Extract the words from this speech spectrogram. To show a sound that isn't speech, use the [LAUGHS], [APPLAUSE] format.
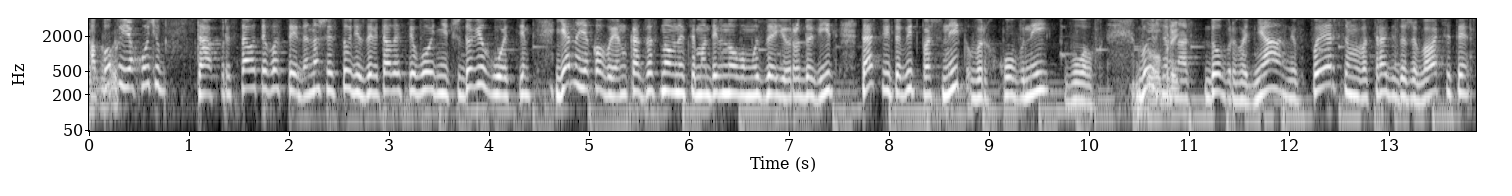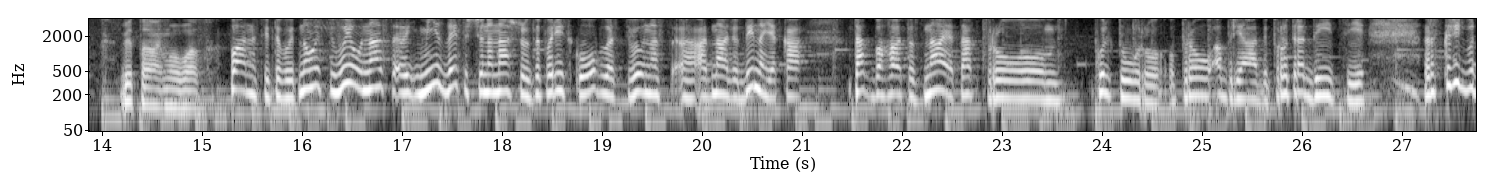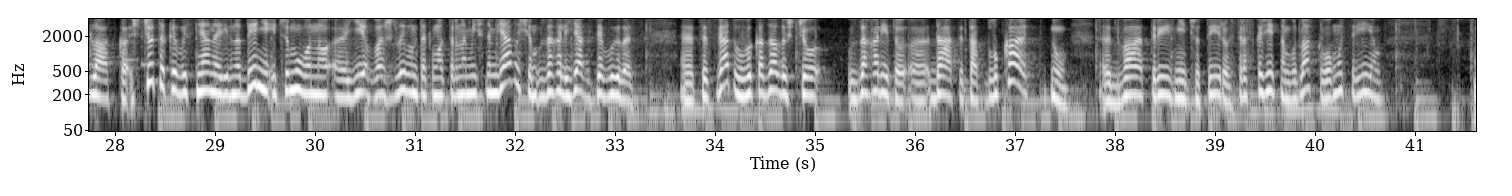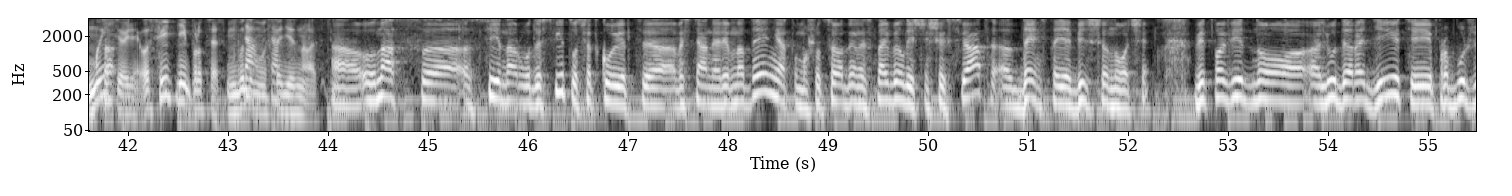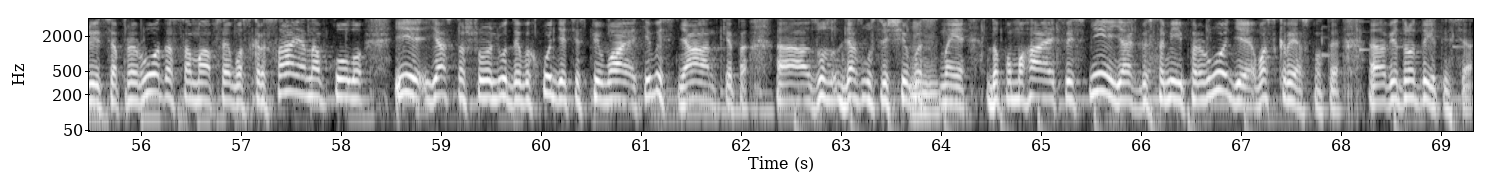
А поки я хочу так представити гостей до нашої студії завітали сьогодні чудові гості. Яна Яковенка, засновниця мандрівного музею Родовід та світовід пашник Верховний Волг. Ви вже в нас доброго дня, не вперше. Ми вас раді дуже бачити. Вітаємо вас. Пане Світовид, ну ось ви у нас е, мені здається, що на нашу Запорізьку область ви у нас е, одна людина, яка так багато знає так про. Культуру, про обряди, про традиції. Розкажіть, будь ласка, що таке весняне рівнодення і чому воно е, є важливим таким астрономічним явищем? Взагалі, як з'явилось е, це свято? Ви казали, що взагалі-то е, дати так блукають. Ну, е, два-три дні, чотири. Ось розкажіть нам, будь ласка, бо ми з Сергієм. Ми Так. сьогодні освітній процес. Ми будемо Так, все так. дізнаватися. У нас е, всі народи світу святкують е, весняне рівнодення, тому що це один із найвеличніших свят. Е, День стає більше ночі. Відповідно, люди радіють і пробуджується природа сама, все воскресає навколо. І ясно, що люди виходять і співають і веснянки та для зустрічі весни, допомагають весні, якби самій природі воскреснути, відродитися.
